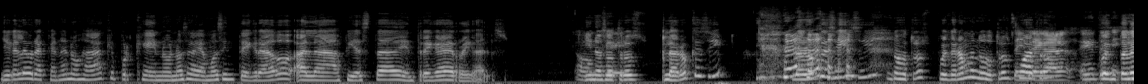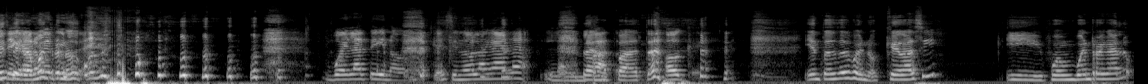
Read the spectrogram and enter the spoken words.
llega la huracana enojada que porque no nos habíamos integrado a la fiesta de entrega de regalos. Y Ok. nosotros, claro que sí. Claro que sí, sí. Nosotros, pues éramos nosotros cuatro. Pues entonces nos integraron integramos entre nosotros mismos. Buen latino, que si no la gana, la La empata. empata. Ok. Y entonces, bueno, quedó así. Y fue un buen regalo.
